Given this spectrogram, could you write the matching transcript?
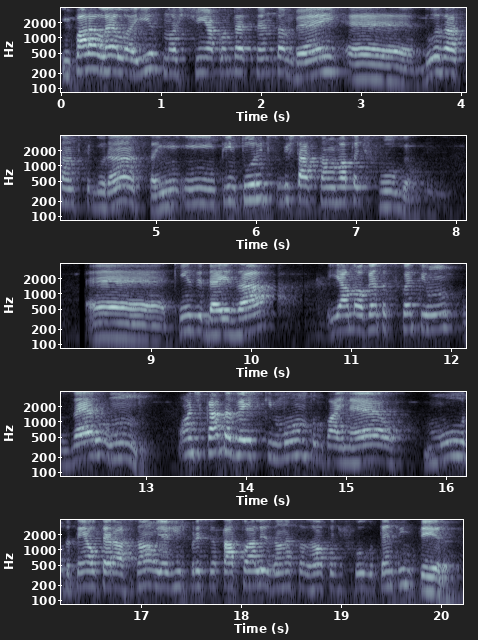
Em paralelo a isso, nós tinha acontecendo também é, duas ações de segurança em, em, pintura de subestação rota de fuga. É, 1510A e a 905101, onde cada vez que monta um painel, muda, tem alteração e a gente precisa estar atualizando essas rotas de fuga o tempo inteiro,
